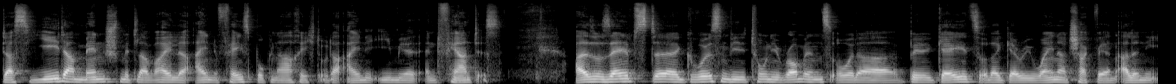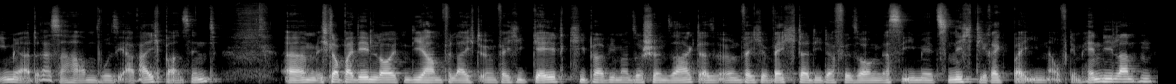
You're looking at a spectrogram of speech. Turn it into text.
dass jeder Mensch mittlerweile eine Facebook-Nachricht oder eine E-Mail entfernt ist. Also selbst äh, Größen wie Tony Robbins oder Bill Gates oder Gary Vaynerchuk werden alle eine E-Mail-Adresse haben, wo sie erreichbar sind. Ähm, ich glaube, bei den Leuten, die haben vielleicht irgendwelche Gatekeeper, wie man so schön sagt, also irgendwelche Wächter, die dafür sorgen, dass die E-Mails nicht direkt bei ihnen auf dem Handy landen.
